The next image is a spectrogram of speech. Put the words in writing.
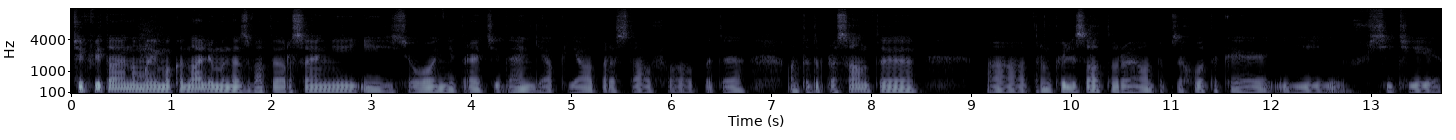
Всіх вітаю на моєму каналі. Мене звати Арсеній, і сьогодні третій день, як я перестав е, пити антидепресанти, транквілізатори, антипсихотики і всі ті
